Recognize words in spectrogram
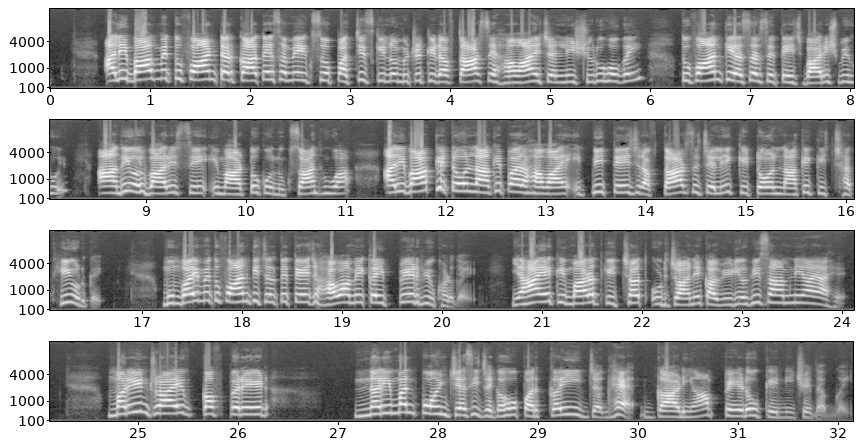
अलीबाग में तूफ़ान टरकाते समय 125 किलोमीटर की रफ्तार से हवाएँ चलनी शुरू हो गई। तूफ़ान के असर से तेज बारिश भी हुई। आंधी और बारिश से इमारतों को नुकसान हुआ। अलीबाग के टोल नाके पर हवाएँ इतनी तेज रफ्तार से चली कि टोल नाके की छत ही उड़ गई। मुंबई में तूफ़ान के चलते तेज हवा में कई पेड़ भी उखड़ गए। यहाँ एक इमारत की छत उड़ जाने का वीडियो भी सामने आया है। Marine Drive, Cuff Parade, Nariman Point जैसी जगहों पर कई जगह गाड़ियाँ पेड़ों के नीचे दब गई।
